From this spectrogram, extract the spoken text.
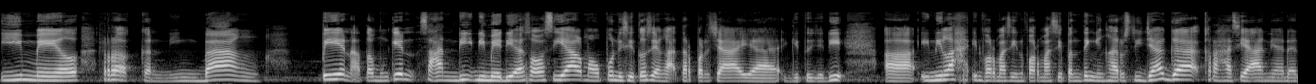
email, rekening bank pin atau mungkin sandi di media sosial maupun di situs yang nggak terpercaya gitu. Jadi uh, inilah informasi-informasi penting yang harus dijaga kerahasiaannya. Dan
